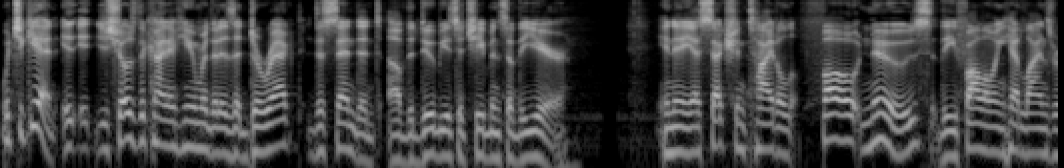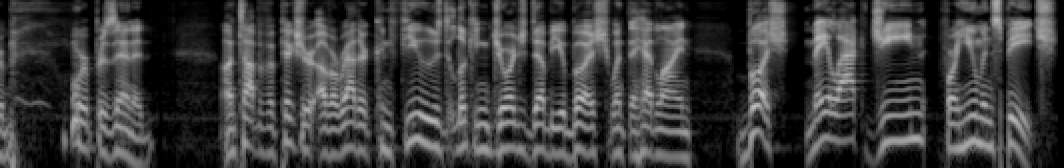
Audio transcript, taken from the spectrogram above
which again, it, it shows the kind of humor that is a direct descendant of the dubious achievements of the year. In a, a section titled Faux News, the following headlines were, were presented. On top of a picture of a rather confused looking George W. Bush went the headline Bush may lack gene for human speech.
